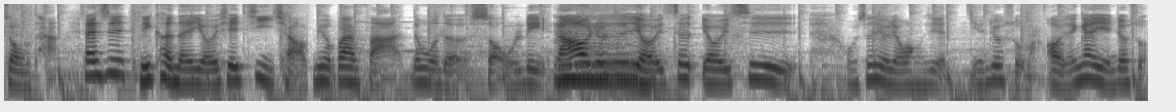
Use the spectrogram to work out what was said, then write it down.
奏它。但是你可能有一些技巧没有办法那么的熟练。然后就是有一次有一次，我真的有点忘记了研究所嘛，哦，应该研究所。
